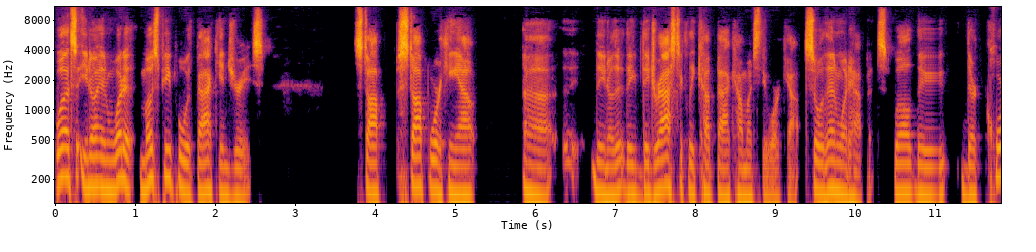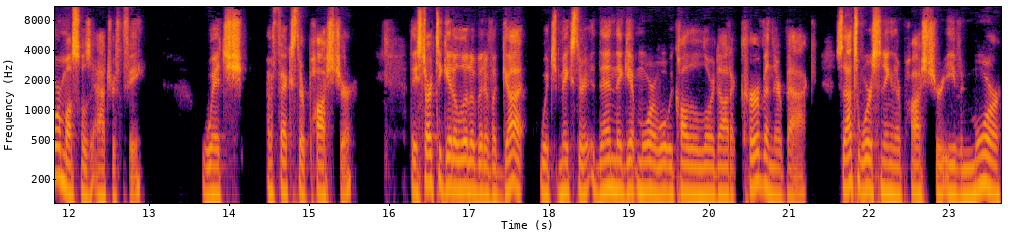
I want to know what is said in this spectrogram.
Well, it's you know, and what it, most people with back injuries stop stop working out. Uh, you know, they they drastically cut back how much they work out. So then what happens? Well, they their core muscles atrophy, which affects their posture. They start to get a little bit of a gut which makes their then they get more of what we call the lordotic curve in their back, So that's worsening their posture even more.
